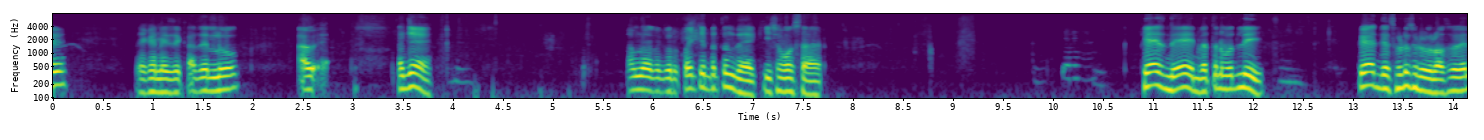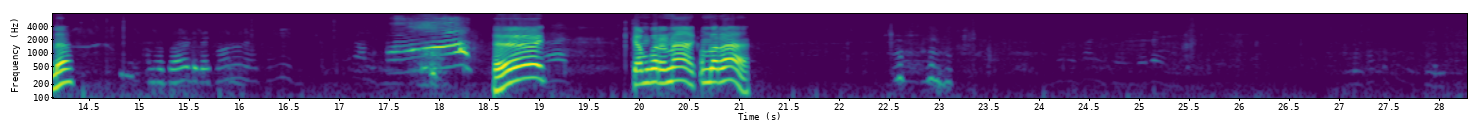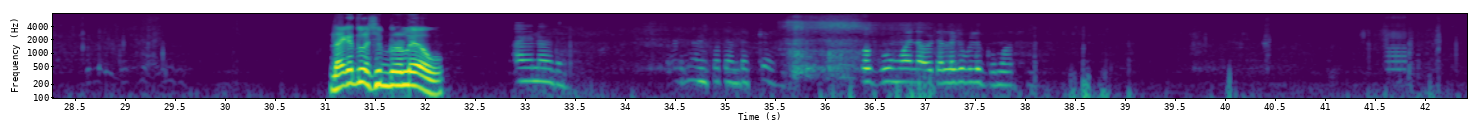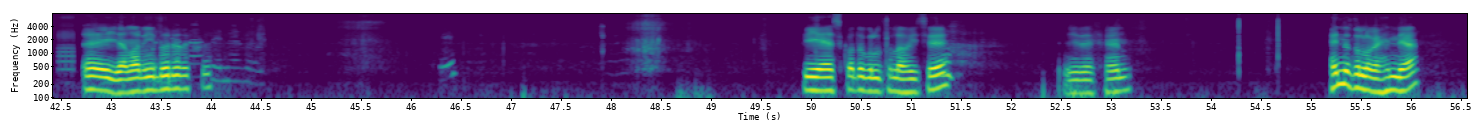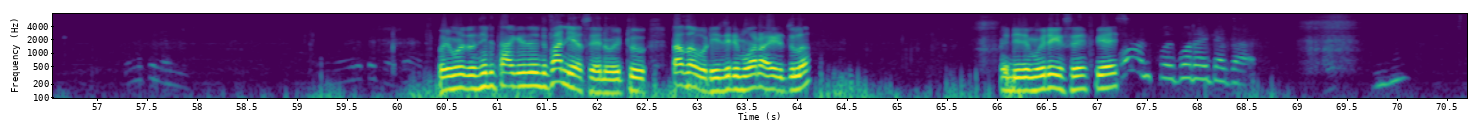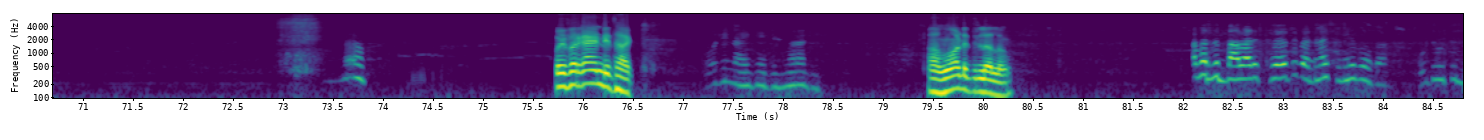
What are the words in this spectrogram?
এখানে যে কাজের লোক। যে আপনার কয়টা বেতন দেয়? কি সমস্যা? পেঁয়াজ দেন বেতন বদলি? পেঁয়াজ দিয়ে ছোট ছোটগুলো আছে না? এই, কাম করে না, কামলারা? দেখে তুলে শিবর লেও আয় না আমি কত দেখে ও ঘুমায় না ওইটা লাগে বলে ঘুমার এই আমার ই ধরে রাখছে। পেঁয়াজ কতগুলো তোলা হয়েছে এই দেখেন। হেন্দে তো লগা হেন্দিয়া ওই মধ্যে পানি আছে একটু তাজা বডি যেটি মরা এটি তোলা। এটি মরে গেছে পেঁয়াজ। কই বড় এটা গাছ ওই পার কারেন্টই থাক। ওরি নাই মারা দি। হ্যাঁ মরে দিলাম। আবার বালারি থয়ে দিবেন না শুনিব গা। উঠে উঠে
